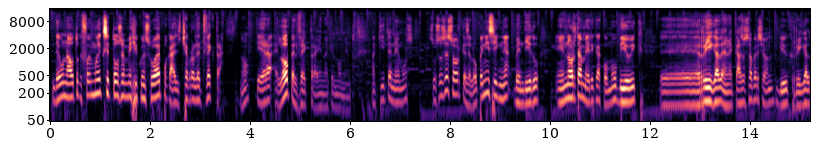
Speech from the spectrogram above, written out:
de un auto que fue muy exitoso en México en su época, el Chevrolet Vectra, ¿no? que era el Opel Vectra en aquel momento. Aquí tenemos su sucesor, que es el Opel Insignia, vendido en Norteamérica como Buick eh, Regal, en el caso de esa versión, Buick Regal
